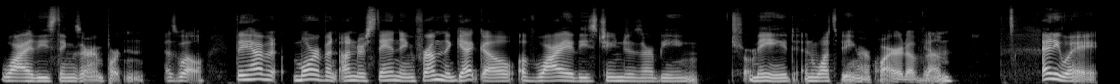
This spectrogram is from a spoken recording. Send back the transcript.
why these things are important as well they have more of an understanding from the get-go of why these changes are being Sure. made and what's being required of them anyway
